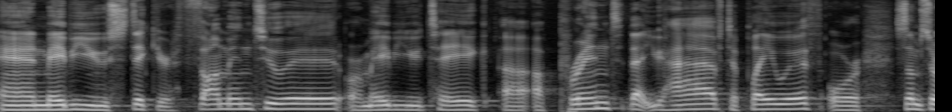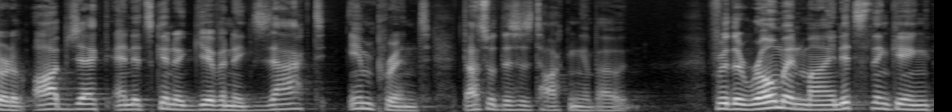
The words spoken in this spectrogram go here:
and maybe you stick your thumb into it, or maybe you take a, a print that you have to play with, or some sort of object, and it's going to give an exact imprint. That's what this is talking about. For the Roman mind, it's thinking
